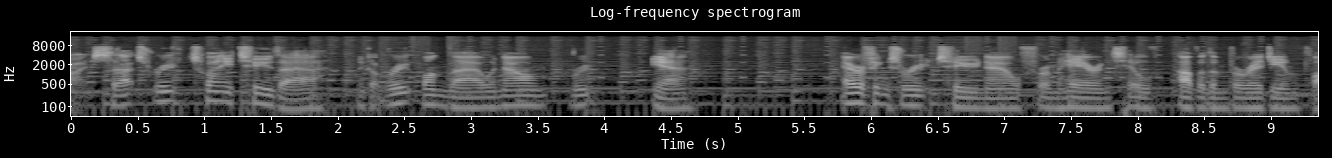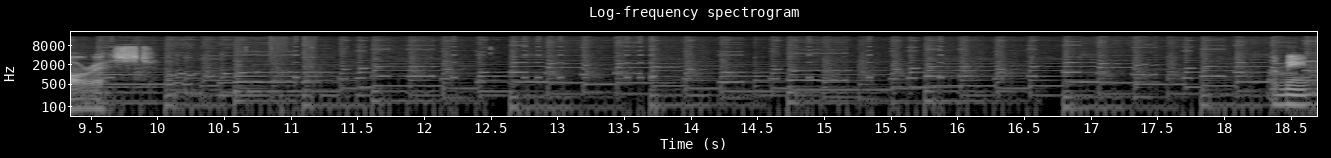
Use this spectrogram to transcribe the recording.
Alright, so that's Route 22 there. We've got Route 1 there. We're now on Route... Yeah. Everything's Route 2 now from here until other than Viridian Forest. I mean,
